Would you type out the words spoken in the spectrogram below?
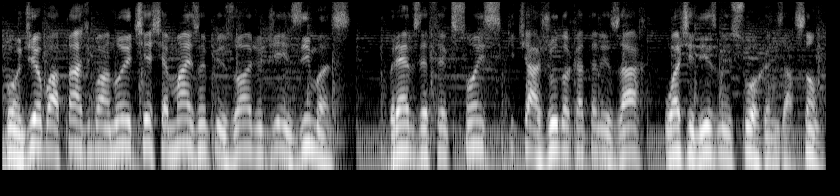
Bom dia, boa tarde, boa noite. Este é mais um episódio de Enzimas, breves reflexões que te ajudam a catalisar o agilismo em sua organização.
